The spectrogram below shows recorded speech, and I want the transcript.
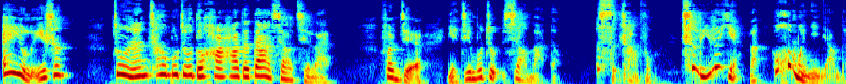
哎呦了一声，众人撑不住都哈哈的大笑起来。凤姐也禁不住笑骂道：“死娼妇，吃离了眼了，祸么你娘的！”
